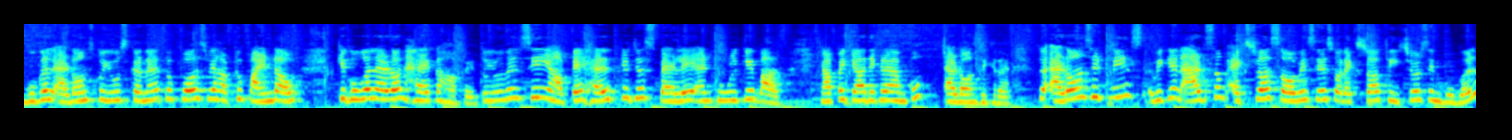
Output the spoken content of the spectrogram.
गूगल एड ऑन को यूज़ करना है। तो first we have to find out कि गूगल एड ऑन है कहाँ पे। तो यू विल सी यहाँ पे हेल्प के जस्ट पहले एंड टूल के बाद यहाँ पे क्या दिख रहा है हमको? एड ऑन दिख रहा है। तो add on it means we can add some extra services और extra features in Google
